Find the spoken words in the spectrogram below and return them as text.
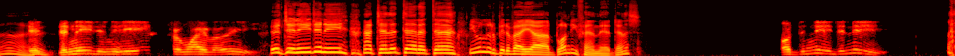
Ah, who- It's Denis Denis from Waverley. Uh, Denny, Denny, uh, da, da, da, da, da. You a little bit of a uh, Blondie fan there, Dennis. Oh, Denis Denis.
